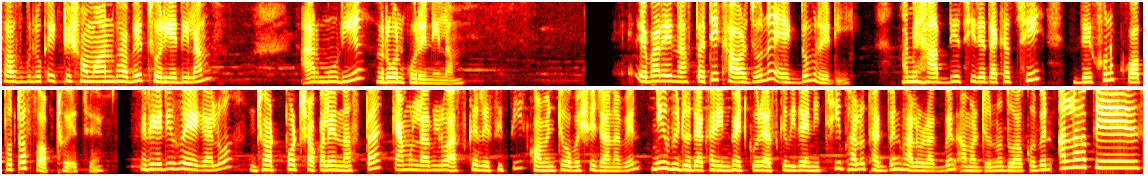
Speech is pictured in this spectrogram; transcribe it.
সসগুলোকে একটু সমানভাবে ছড়িয়ে দিলাম আর মুড়িয়ে রোল করে নিলাম। এবার এই নাস্তাটি খাওয়ার জন্য একদম রেডি আমি হাত দিয়ে ছিঁড়ে দেখাচ্ছি, দেখুন কতটা সফট হয়েছে। রেডি হয়ে গেল। ঝটপট সকালের নাস্তা। কেমন লাগল আজকের রেসিপি কমেন্টে অবশ্যই জানাবেন। নিউ ভিডিও দেখার ইনভাইট করে আজকে বিদায় নিচ্ছি। ভালো থাকবেন, ভালো রাখবেন। আমার জন্য দোয়া করবেন। আল্লাহ হাফেজ!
